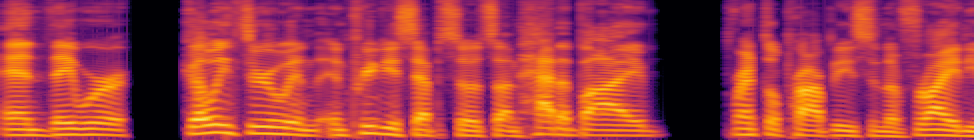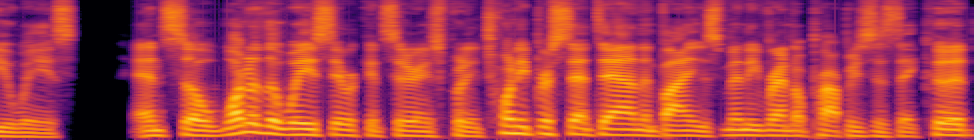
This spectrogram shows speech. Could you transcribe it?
and they were going through in, in previous episodes on how to buy rental properties in a variety of ways. And so one of the ways they were considering is putting 20% down and buying as many rental properties as they could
